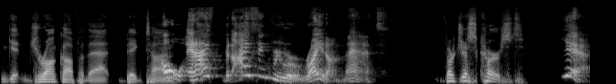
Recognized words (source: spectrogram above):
and getting drunk off of that big time. Oh, and I but I think we were right on that. They're just cursed. Yeah.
